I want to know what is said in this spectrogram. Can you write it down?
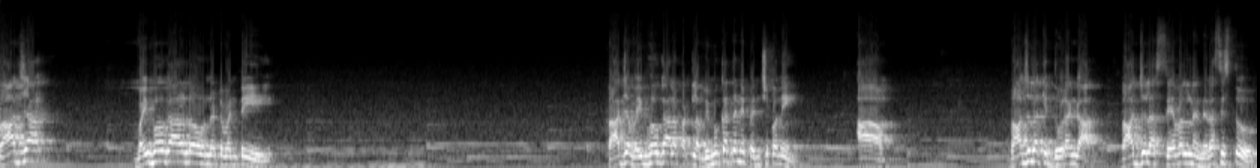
రాజ వైభోగాలలో ఉన్నటువంటి రాజ వైభోగాల పట్ల విముఖతని పెంచుకొని ఆ రాజులకి దూరంగా రాజుల సేవలను నిరసిస్తూ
